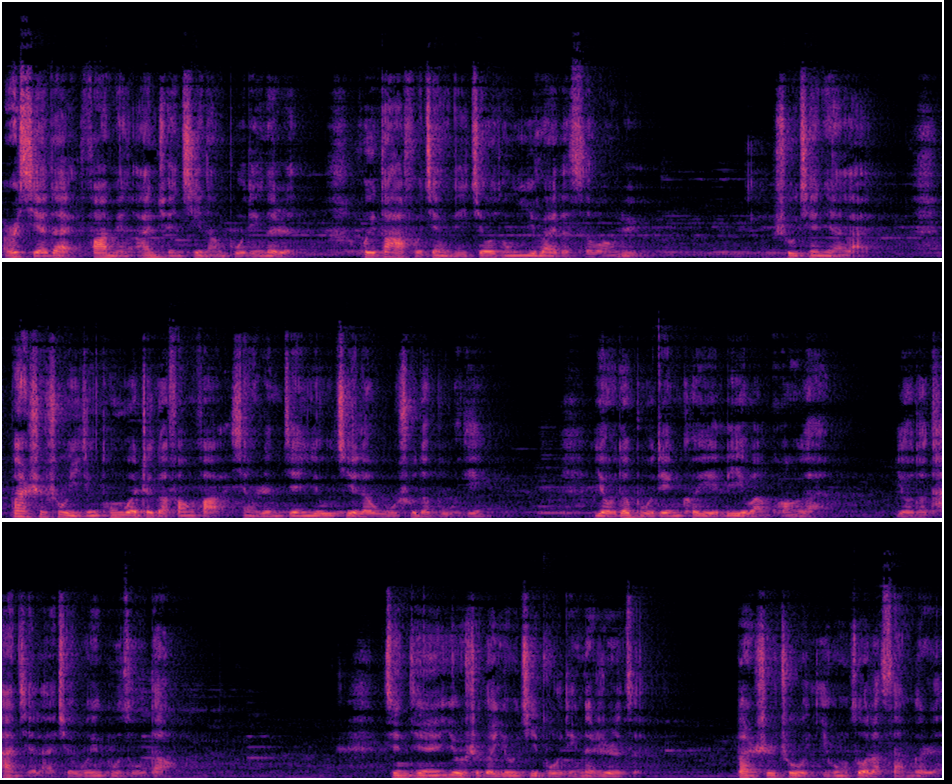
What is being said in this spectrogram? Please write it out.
而携带发明安全气囊补丁的人，会大幅降低交通意外的死亡率。数千年来，办事处已经通过这个方法向人间邮寄了无数的补丁，有的补丁可以力挽狂澜，有的看起来却微不足道。今天又是个邮寄补丁的日子。办事处一共坐了三个人，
